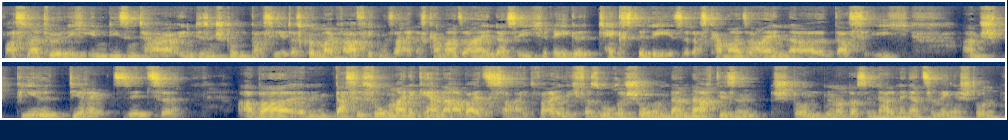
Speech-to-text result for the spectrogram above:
Was natürlich in diesen Tag, in diesen Stunden passiert, das können mal Grafiken sein. Das kann mal sein, dass ich Regeltexte lese. Das kann mal sein, äh, dass ich am Spiel direkt sitze. Aber ähm, das ist so meine Kernarbeitszeit, weil ich versuche schon dann nach diesen Stunden, und das sind halt eine ganze Menge Stunden,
